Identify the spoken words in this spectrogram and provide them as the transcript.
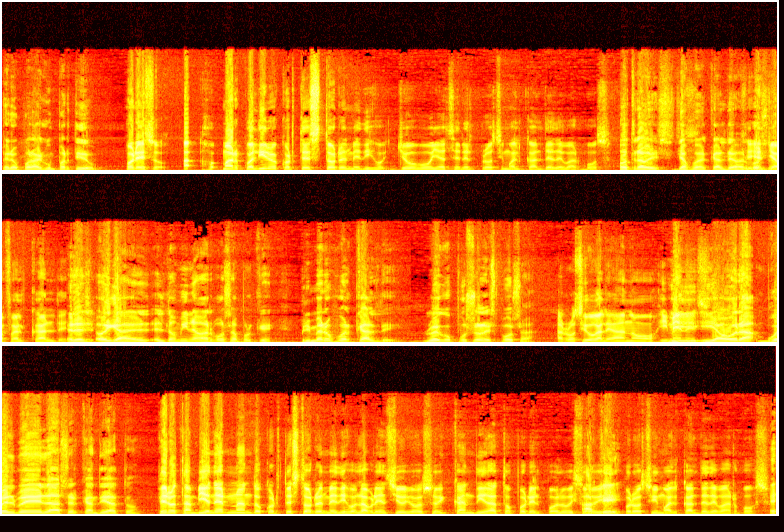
pero por algún partido. Por eso, Marco Alirio Cortés Torres me dijo, yo voy a ser el próximo alcalde de Barbosa. Otra vez, ya fue alcalde de Barbosa. Sí, ya fue alcalde. oiga, él, domina Barbosa porque primero fue alcalde, luego puso a la esposa. A Rocío Galeano Jiménez. Y, ahora vuelve él a ser candidato. Pero también Hernando Cortés Torres me dijo, Laurencio, yo soy candidato por el pueblo y soy el próximo alcalde de Barbosa.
